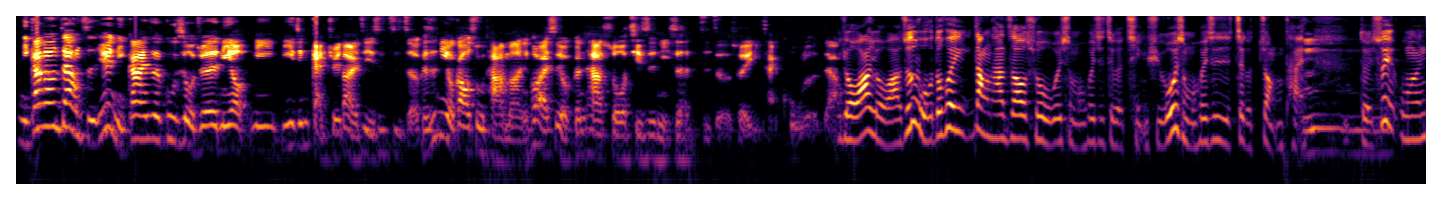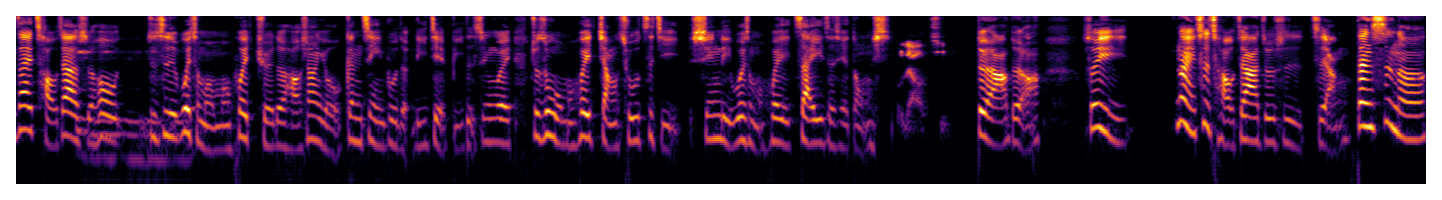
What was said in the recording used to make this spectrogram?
你刚刚这样子，因为你刚才这个故事，我觉得你有你你已经感觉到你自己是自责，可是你有告诉他吗？你后来是有跟他说，其实你是很自责，所以你才哭了这样？有啊有啊，就是我都会让他知道，说我为什么会是这个情绪，我为什么会是这个状态。嗯，对。所以我们在吵架的时候，嗯，就是为什么我们会觉得好像有更进一步的理解彼此，是因为就是我们会讲出自己心里为什么会在意这些东西。我了解。对啊对啊，所以。那一次吵架就是这样，但是呢，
